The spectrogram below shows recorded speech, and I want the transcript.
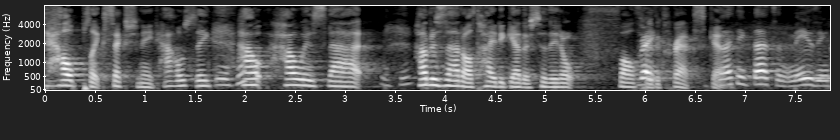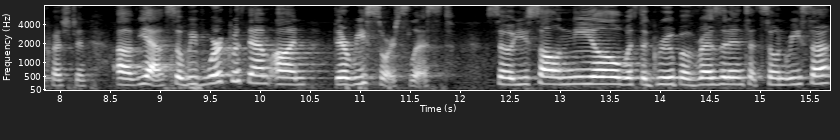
help like section 8 housing? Mm-hmm. how how is that mm-hmm. how does that all tie together so they don't fall through the cracks again? And i think that's an amazing question. Um, yeah so we've worked with them on their resource list. So you saw neil with the group of residents at sonrisa.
